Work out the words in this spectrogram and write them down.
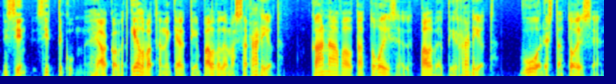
Niin si- sitten kun he alkoivat kelvata, niin käytiin palvelemassa radiota. Kanavalta toiselle palveltiin radiota vuodesta toiseen.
